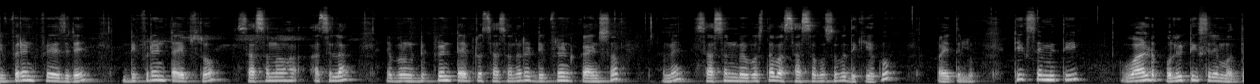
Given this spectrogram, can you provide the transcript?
ଡିଫରେଣ୍ଟ ଫେଜ୍ରେ ଡିଫରେଣ୍ଟ ଟାଇପ୍ସର ଶାସନ ଆସିଲା ଏବଂ ଡିଫରେଣ୍ଟ ଟାଇପ୍ର ଶାସନରେ ଡିଫରେଣ୍ଟ କାଇଣ୍ଡସ୍ ଅଫ୍ ଆମେ ଶାସନ ବ୍ୟବସ୍ଥା ବା ଶାସକ ସବୁ ଦେଖିବାକୁ ପାଇଥିଲୁ ଠିକ୍ ସେମିତି ୱାର୍ଲଡ ପଲିଟିକ୍ସରେ ମଧ୍ୟ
